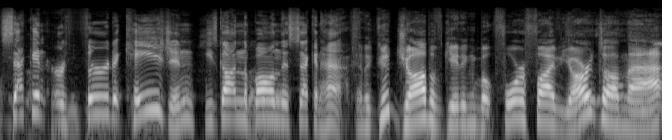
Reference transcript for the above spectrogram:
second or third occasion he's gotten the ball in this second half. and a good job of getting about four or five yards on that.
